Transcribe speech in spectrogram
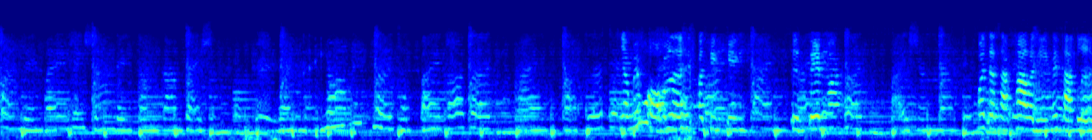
วันได้ไหมให้ฉันได้ทำตามใจฉันเองไหนยอมให้เลยเธอไปขอเธอได้ไหมขอเธอได้ยังไม่พร้อมเลยเอาจริงๆตื่นเต้นมากว่าจะซักผ้าวันนี้ไม่ซักเลย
